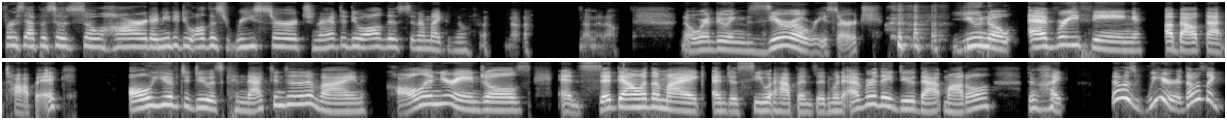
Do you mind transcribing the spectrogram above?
first episode's so hard. I need to do all this research, and I have to do all this, and I'm like, no, no, no, no, no, no, no no, we're doing zero research. you know everything about that topic. All you have to do is connect into the divine, call in your angels, and sit down with a mic and just see what happens. And whenever they do that model, they're like, that was weird. That was like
